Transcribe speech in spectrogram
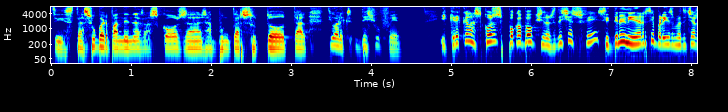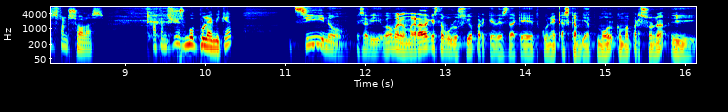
sí, estar superpendent de les coses, apuntar-s'ho tot, tal. Tio, Àlex, deixo fer i crec que les coses, a poc a poc, si les deixes fer, si tenen inèrcia, per elles mateixes es fan soles. Atenció, és molt polèmic, eh? Sí i no. És a dir, bueno, m'agrada aquesta evolució perquè des de que et conec has canviat molt com a persona i,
